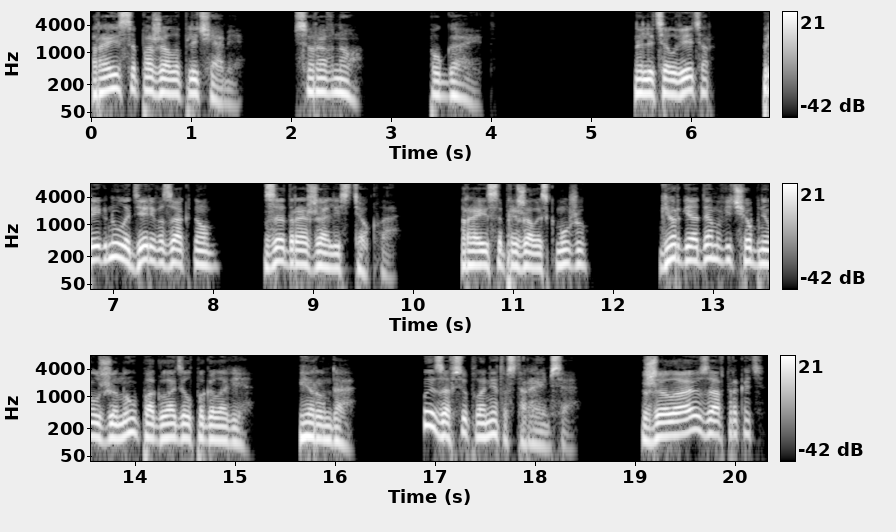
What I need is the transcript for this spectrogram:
Раиса пожала плечами. Все равно пугает. Налетел ветер, пригнуло дерево за окном, задрожали стекла. Раиса прижалась к мужу. Георгий Адамович обнял жену, погладил по голове. Ерунда. Мы за всю планету стараемся. Желаю завтракать.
